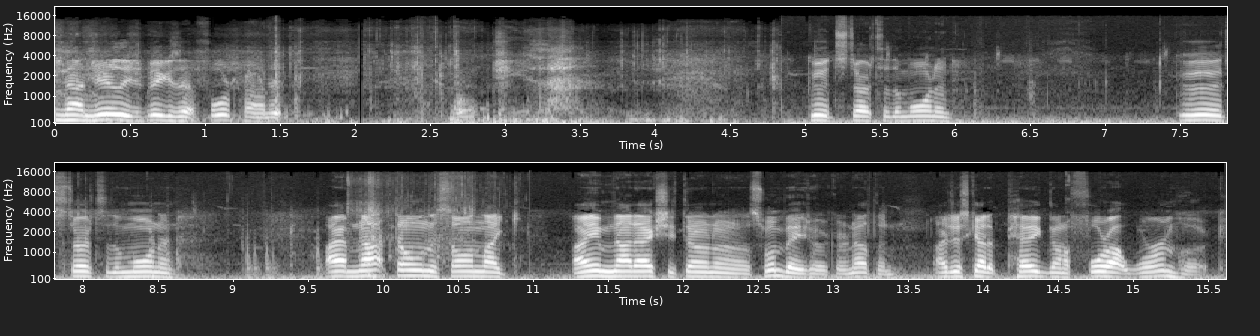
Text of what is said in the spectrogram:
Not nearly as big as that four pounder. Oh. Good start to the morning. Good start to the morning. I am not throwing this on like, I am not actually throwing on a swim bait hook or nothing. I just got it pegged on a four out worm hook.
